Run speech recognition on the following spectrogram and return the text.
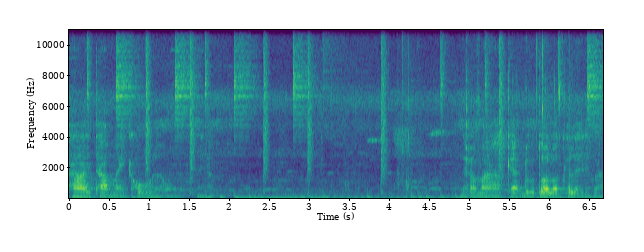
ค่ายทามไมโครนะครับผมนะครับ เดี๋ยวเรามาแกะดูตัวรถกันเลยดีกว่า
